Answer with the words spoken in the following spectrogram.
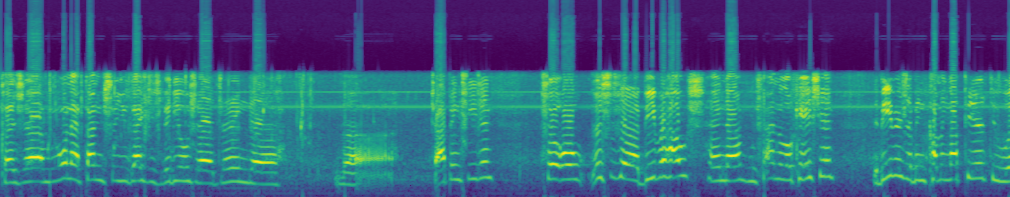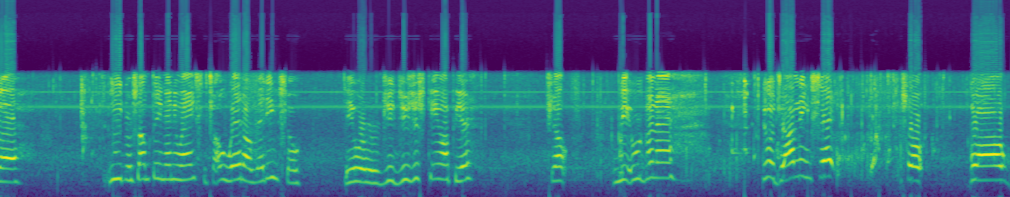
because um, we won't have time to show you guys these videos uh, during the the trapping season. So this is a beaver house, and um, we found the location. The beavers have been coming up here to uh, eat or something. Anyways, it's all wet already, so they were they just came up here. So we, we're gonna do a drowning set. So the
